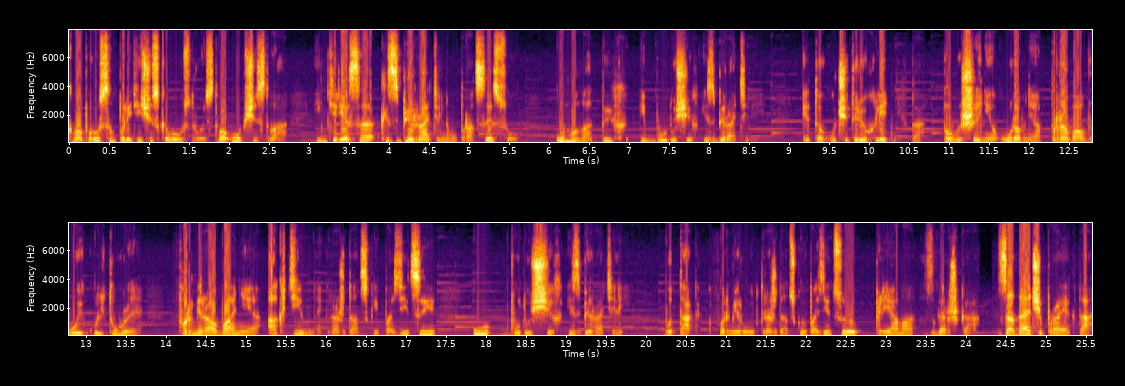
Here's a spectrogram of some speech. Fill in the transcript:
к вопросам политического устройства общества, интереса к избирательному процессу – у молодых и будущих избирателей. Это у четырехлетних-то повышение уровня правовой культуры, формирование активной гражданской позиции у будущих избирателей. Вот так формируют гражданскую позицию прямо с горшка. Задача проекта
